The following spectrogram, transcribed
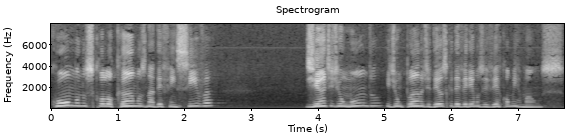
Como nos colocamos na defensiva diante de um mundo e de um plano de Deus que deveríamos viver como irmãos.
